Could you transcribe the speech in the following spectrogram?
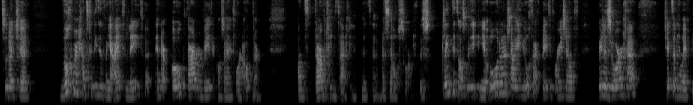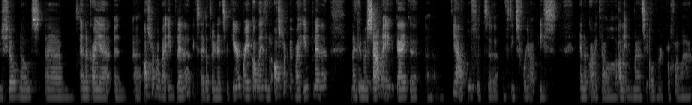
Zodat je nog meer gaat genieten van je eigen leven. En er ook daardoor beter kan zijn voor een ander. Want daar begint het eigenlijk met, uh, met zelfzorg. Dus klinkt dit als muziek in je oren? Zou je heel graag beter voor jezelf willen zorgen? Check dan heel even de show notes. Ehm, en dan kan je een uh, afspraak met mij inplannen. Ik zei dat er net verkeerd, maar je kan even een afspraak met mij inplannen. Dan kunnen we samen even kijken uh, ja, of, het, uh, of het iets voor jou is. En dan kan ik jou alle informatie over het programma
